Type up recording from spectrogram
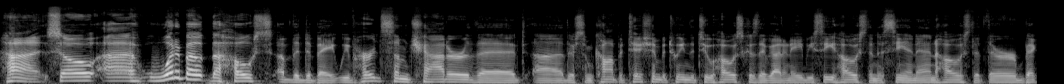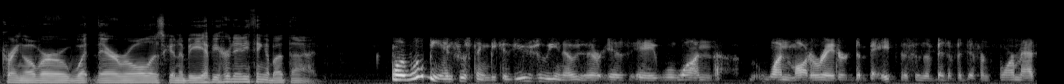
Huh. So, uh, what about the hosts of the debate? We've heard some chatter that uh, there's some competition between the two hosts because they've got an ABC host and a CNN host that they're bickering over what their role is going to be. Have you heard anything about that? Well, it will be interesting because usually, you know, there is a one one moderator debate. This is a bit of a different format,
